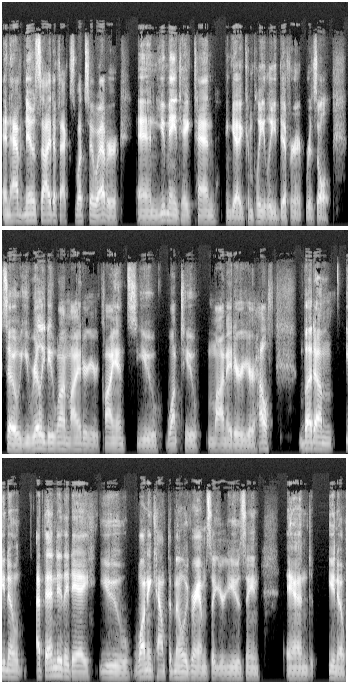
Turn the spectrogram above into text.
and have no side effects whatsoever and you may take 10 and get a completely different result. So you really do want to monitor your clients, you want to monitor your health. But um, you know, at the end of the day, you want to count the milligrams that you're using and you know,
